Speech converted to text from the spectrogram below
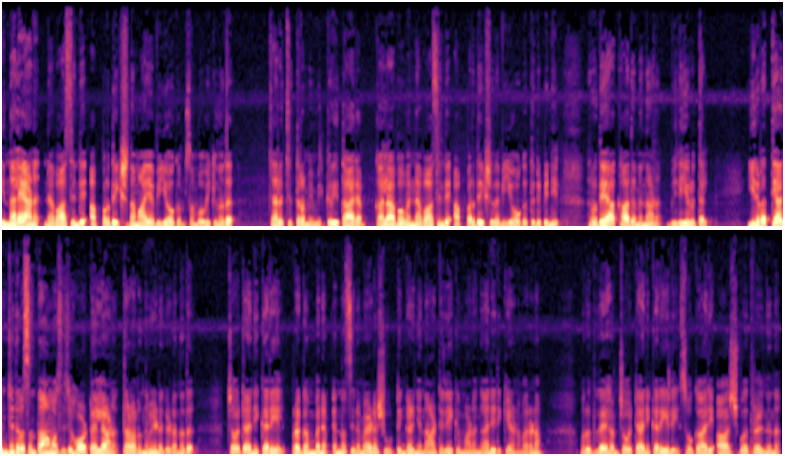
ഇന്നലെയാണ് നവാസിന്റെ അപ്രതീക്ഷിതമായ വിയോഗം സംഭവിക്കുന്നത്. ചലച്ചിത്ര മിമിക്രി താരം കലാഭവൻ നവാസിന്റെ അപ്രതീക്ഷിത വിയോഗത്തിന് പിന്നിൽ ഹൃദയാഘാതമെന്നാണ് വിലയിരുത്തൽ. ഇരുപത്തിയഞ്ച് ദിവസം താമസിച്ച ഹോട്ടലിലാണ് തളർന്നു വീണ് കിടന്നത്. ചോറ്റാനിക്കരയിൽ പ്രകമ്പനം എന്ന സിനിമയുടെ ഷൂട്ടിംഗ് കഴിഞ്ഞ് നാട്ടിലേക്ക് മടങ്ങാനിരിക്കെയാണ് മരണം. മൃതദേഹം ചോറ്റാനിക്കരയിലെ സ്വകാര്യ ആശുപത്രിയിൽ നിന്ന്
